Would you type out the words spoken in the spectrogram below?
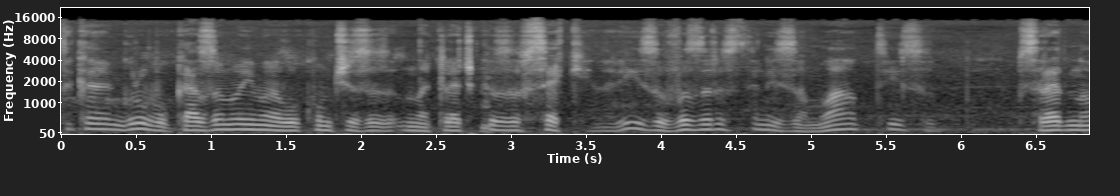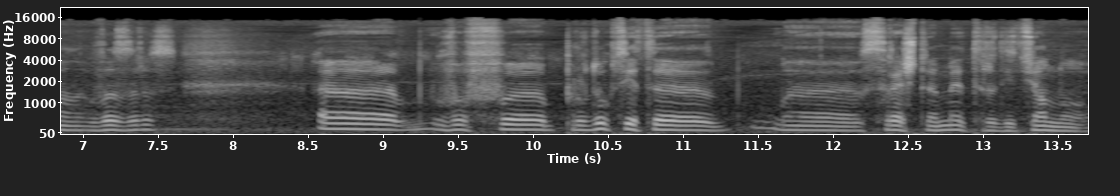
така грубо казано, има лукумче на клечка за всеки. Нали? И за възрастен, и за млад, и за средна възраст. В продукцията срещаме традиционно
